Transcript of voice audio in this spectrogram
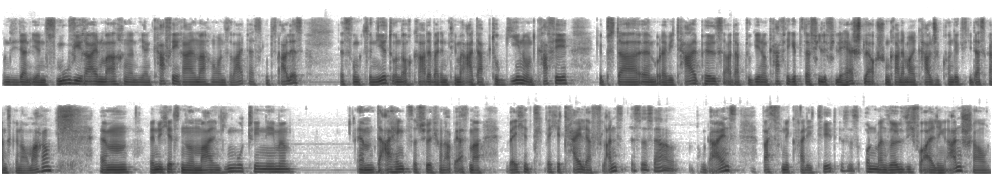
und die dann ihren Smoothie reinmachen, in ihren Kaffee reinmachen und so weiter. Das gibt's alles. Das funktioniert. Und auch gerade bei dem Thema Adaptogen und Kaffee gibt's da, ähm, oder Vitalpilze, Adaptogen und Kaffee gibt's da viele, viele Hersteller, auch schon gerade im amerikanischen Kontext, die das ganz genau machen. Ähm, wenn ich jetzt einen normalen Gingo-Tee nehme, ähm, da hängt es natürlich von ab, erstmal, welche, welche Teil der Pflanzen ist es, ja, Punkt eins, was für eine Qualität ist es und man sollte sich vor allen Dingen anschauen,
